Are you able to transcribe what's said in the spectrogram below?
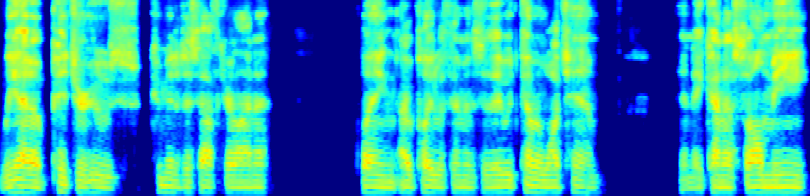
we had a pitcher who's committed to South Carolina. Playing, I played with him, and so they would come and watch him, and they kind of saw me,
